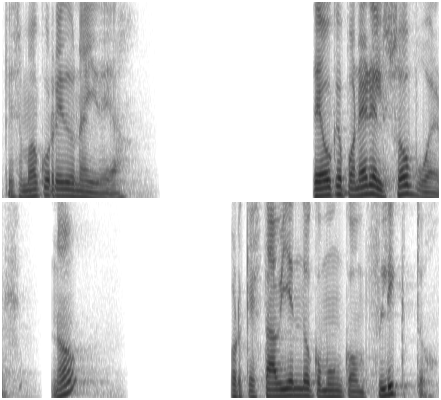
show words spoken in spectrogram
que se me ha ocurrido una idea. Tengo que poner el software, ¿no? Porque está habiendo como un conflicto.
